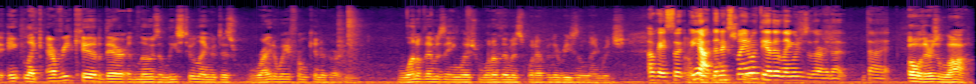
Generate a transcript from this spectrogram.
English. i- like every kid there knows at least two languages right away from kindergarten. One of them is English. One of them is whatever the regional language. Okay, so I'm yeah, then explain school. what the other languages are that that Oh, there's a lot.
